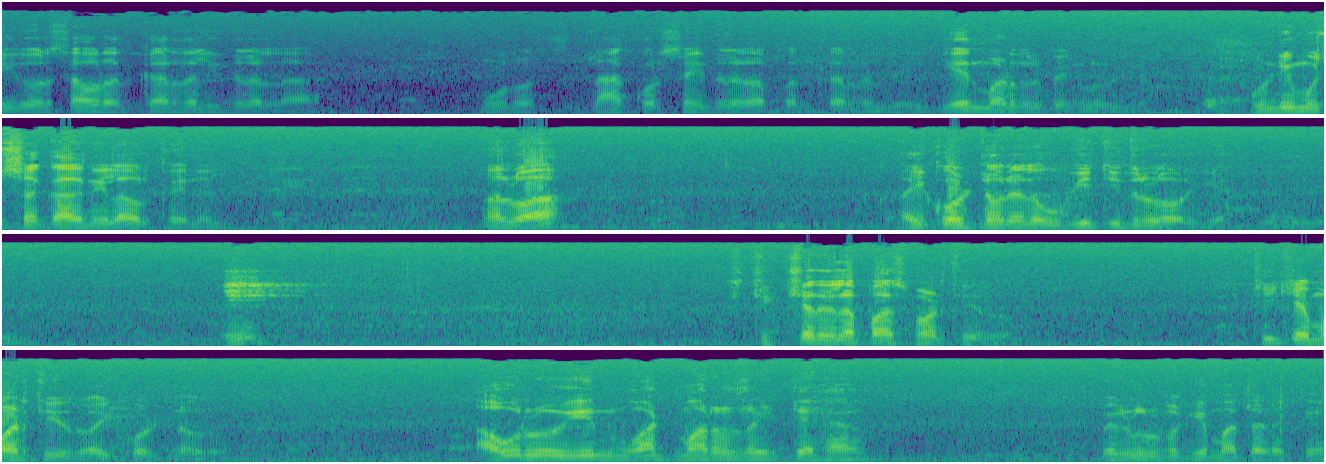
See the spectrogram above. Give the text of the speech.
ಐದು ವರ್ಷ ಅವ್ರು ಅಧಿಕಾರದಲ್ಲಿ ಇದ್ರಲ್ಲ, ಮೂರು ವರ್ಷ, ನಾಲ್ಕು ವರ್ಷ ಇದ್ರಲ್ಲಪ್ಪ ಅಧಿಕಾರದಲ್ಲಿ. ಏನು ಮಾಡಿದ್ರು ಬೆಂಗಳೂರಿಗೆ? ಗುಂಡಿ ಮುಚ್ಚಕ್ಕಾಗಲಿಲ್ಲ ಅವ್ರ ಕೈನಲ್ಲಿ. ಅಲ್ವಾ? ಹೈಕೋರ್ಟ್ನವರೆಲ್ಲ ಉಗೀತಿದ್ರು ಅವರಿಗೆ. ಸ್ಟಿಕ್ಚರ್ ಎಲ್ಲ ಪಾಸ್ ಮಾಡ್ತಿದ್ರು. ಟೀಕೆ ಮಾಡ್ತಿದ್ರು ಹೈಕೋರ್ಟ್ನವರು. ಅವರು ಏನು what moral right they have? Bengaluru ಬಗ್ಗೆ ಮಾತಾಡೋಕ್ಕೆ?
